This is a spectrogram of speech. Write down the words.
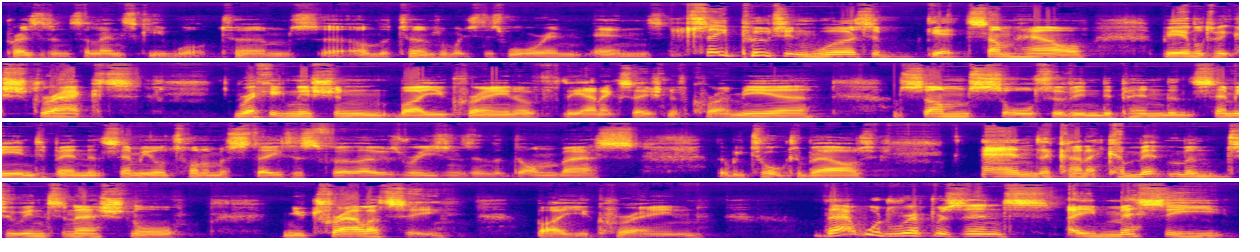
President Zelensky what terms uh, on the terms on which this war in, ends. Say Putin were to get somehow be able to extract recognition by Ukraine of the annexation of Crimea, some sort of independent, semi independent, semi autonomous status for those regions in the Donbass that we talked about, and a kind of commitment to international neutrality by Ukraine, that would represent a messy,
